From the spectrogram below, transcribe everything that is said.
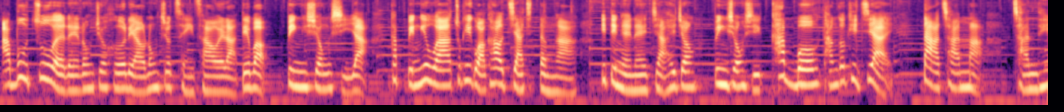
阿母煮的呢，拢足好料，拢足青草的啦，对无？平常时啊，甲朋友啊出去外口食一顿啊，一定会呢食迄种平常时较无通过去食的大餐嘛，餐厅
